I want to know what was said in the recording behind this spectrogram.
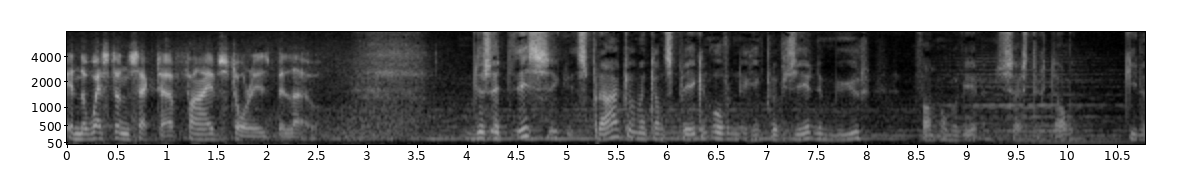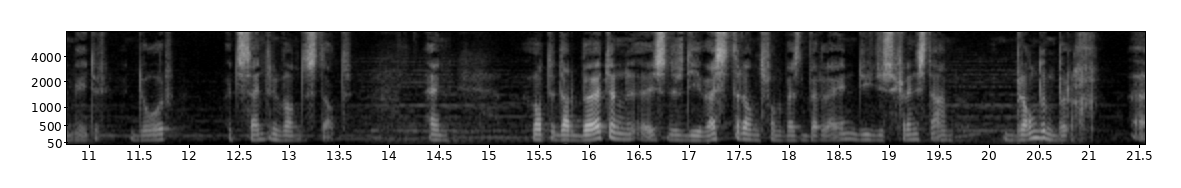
in the western sector, five stories below. Dus het is sprake, men kan spreken over een geïmproviseerde muur van ongeveer een zestigtal kilometer door het centrum van de stad. En wat daarbuiten is dus die westrand van West-Berlijn, die dus grenst aan Brandenburg. Hè.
